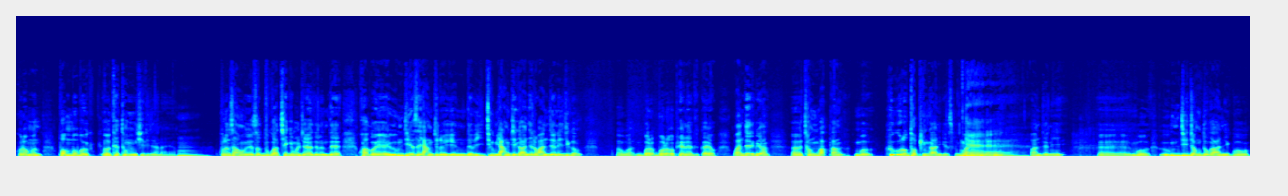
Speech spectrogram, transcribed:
그러면 법무부 어, 대통령실이잖아요. 음. 그런 상황에서 누가 책임을 져야 되는데 과거에 음지에서 양지로 얘기했는데 지금 양지가 아니라 완전히 지금 어, 뭐라고 표현해야 될까요? 완전히 그냥 어, 정막강 뭐 흙으로 덮인 거 아니겠습니까? 완전히 네. 완전히 에, 뭐 음지 정도가 아니고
